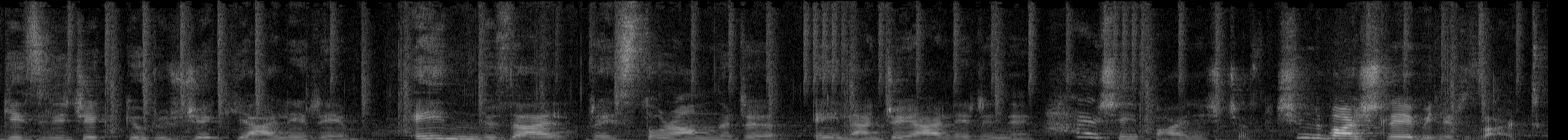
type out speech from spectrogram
gezilecek, görülecek yerleri, en güzel restoranları, eğlence yerlerini, her şeyi paylaşacağız. Şimdi başlayabiliriz artık.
